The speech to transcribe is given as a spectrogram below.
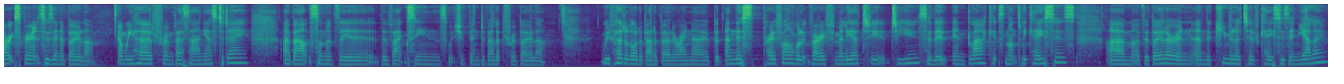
our experiences in Ebola. And we heard from Beth Ann yesterday about some of the, the vaccines which have been developed for Ebola. We've heard a lot about Ebola, I know, but and this profile will look very familiar to, to you. So that in black, it's monthly cases um, of Ebola and, and the cumulative cases in yellow.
